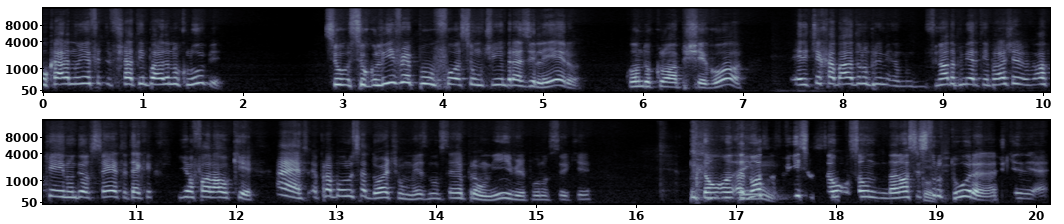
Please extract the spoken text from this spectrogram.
o cara não ia fechar a temporada no clube. Se o, se o Liverpool fosse um time brasileiro, quando o Klopp chegou, ele tinha acabado no, no, final da primeira temporada, ok, não deu certo, até que iam falar o quê? É, é para Borussia Dortmund mesmo, não serve para um Liverpool, não sei o quê. Então, os nossos vícios são, são da nossa estrutura. Acho que é,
